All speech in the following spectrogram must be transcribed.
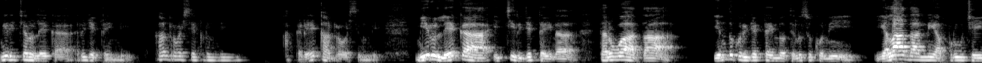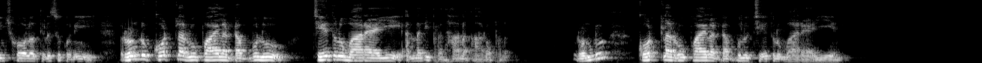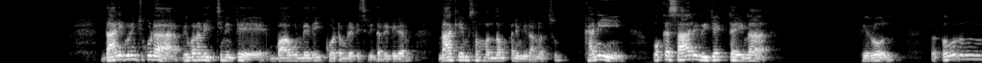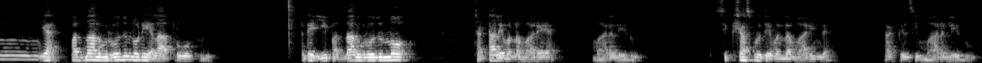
మీరు ఇచ్చారు లేక రిజెక్ట్ అయింది. కాంట్రవర్సీ ఎక్కడుంది? అక్కడే కాంట్రవర్సీ ఉంది. మీరు లేక ఇచ్చి రిజెక్ట్ అయినా తరువాత ఎందుకు రిజెక్ట్ అయిందో తెలుసుకొని ఎలా దాన్ని అప్రూవ్ చేయించుకోవాలో తెలుసుకొని రెండు కోట్ల రూపాయల డబ్బులు చేతులు మారాయి అన్నది ప్రధాన ఆరోపణ. రెండు కోట్ల రూపాయల డబ్బులు చేతులు మారాయి అని. దాని గురించి కూడా వివరణ ఇచ్చినింటే బాగుండేది కోటంరెడ్డి శ్రీధర్ రెడ్డి గారు. నాకేం సంబంధం అని మీరు అనొచ్చు. కానీ ఒకసారి రిజెక్ట్ అయిన పెరోల్ యా పద్నాలుగు రోజుల్లోనే ఎలా అప్రూవ్ అవుతుంది? అంటే ఈ పద్నాలుగు రోజుల్లో చట్టాలు ఏమన్నా మారాయా? మారలేదు. శిక్షాస్మృతి ఏమన్నా మారిందా? నాకు తెలిసి మారలేదు.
